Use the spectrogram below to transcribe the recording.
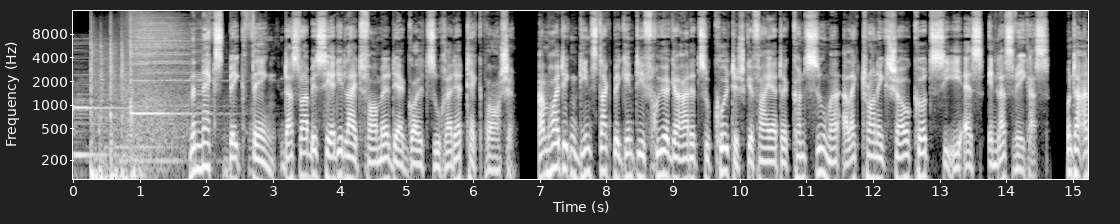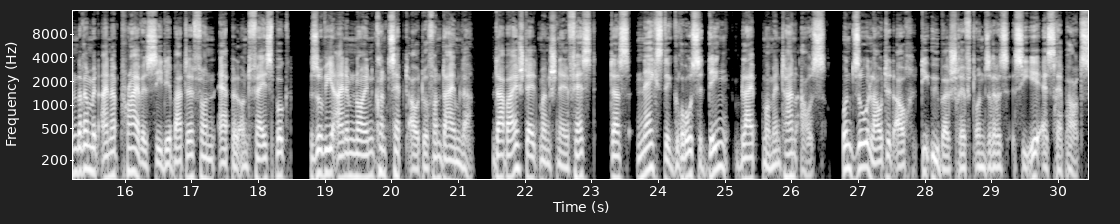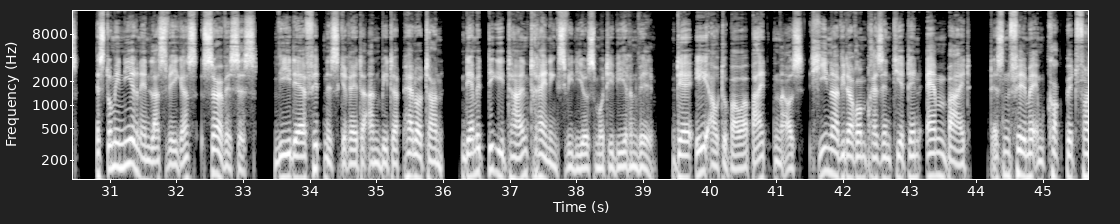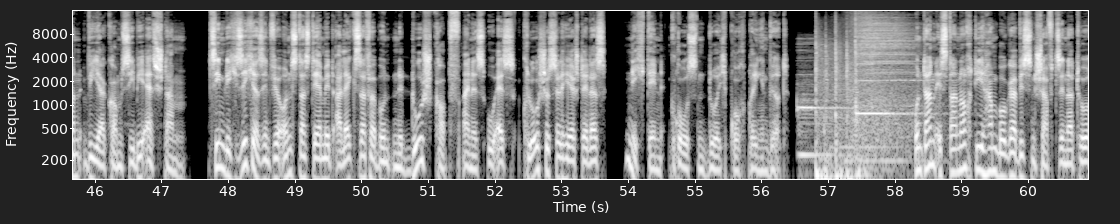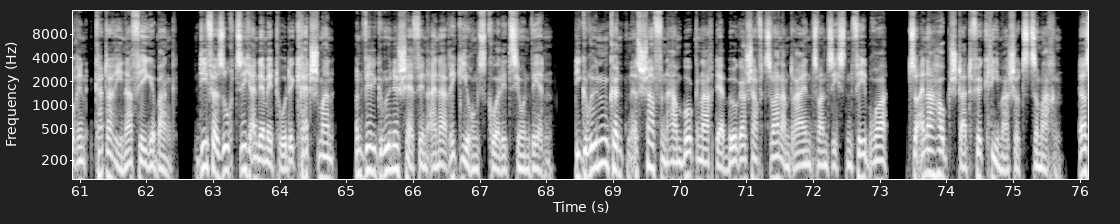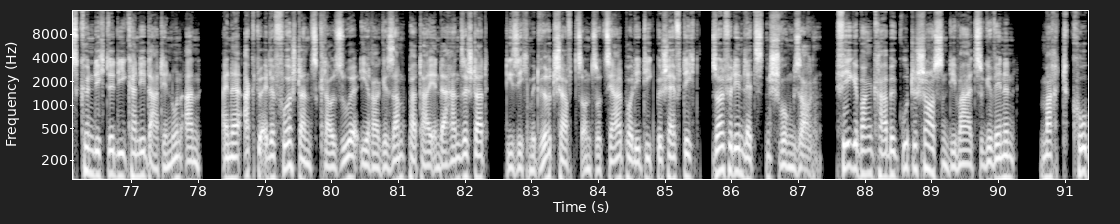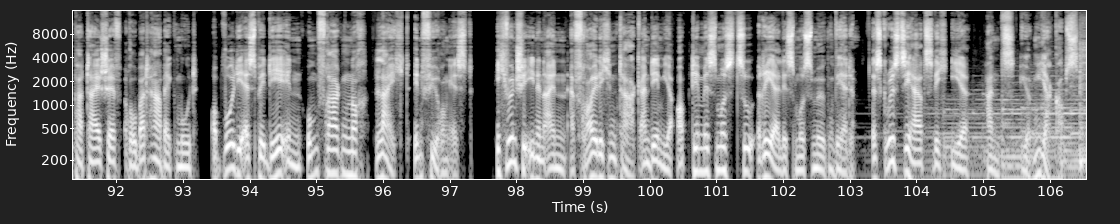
The next big thing, das war bisher die Leitformel der Goldsucher der Tech-Branche. Am heutigen Dienstag beginnt die früher geradezu kultisch gefeierte Consumer Electronics Show kurz CES in Las Vegas. Unter anderem mit einer Privacy-Debatte von Apple und Facebook sowie einem neuen Konzeptauto von Daimler. Dabei stellt man schnell fest, das nächste große Ding bleibt momentan aus. Und so lautet auch die Überschrift unseres CES-Reports. Es dominieren in Las Vegas Services, wie der Fitnessgeräteanbieter Peloton, der mit digitalen Trainingsvideos motivieren will. Der E-Autobauer Byton aus China wiederum präsentiert den M-Byte, dessen Filme im Cockpit von Viacom CBS stammen. Ziemlich sicher sind wir uns, dass der mit Alexa verbundene Duschkopf eines US-Kloschüsselherstellers nicht den großen Durchbruch bringen wird. Und dann ist da noch die Hamburger Wissenschaftssenatorin Katharina Fegebank. Die versucht sich an der Methode Kretschmann und will grüne Chefin einer Regierungskoalition werden. Die Grünen könnten es schaffen, Hamburg nach der Bürgerschaftswahl am 23. Februar zu einer Hauptstadt für Klimaschutz zu machen. Das kündigte die Kandidatin nun an. Eine aktuelle Vorstandsklausur ihrer Gesamtpartei in der Hansestadt, die sich mit Wirtschafts- und Sozialpolitik beschäftigt, soll für den letzten Schwung sorgen. Fegebank habe gute Chancen, die Wahl zu gewinnen, macht Co-Parteichef Robert Habeck Mut obwohl die SPD in Umfragen noch leicht in Führung ist. Ich wünsche Ihnen einen erfreulichen Tag, an dem Ihr Optimismus zu Realismus mögen werde. Es grüßt Sie herzlich Ihr Hans-Jürgen Jakobs.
